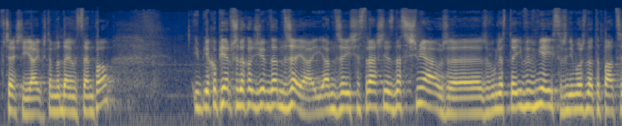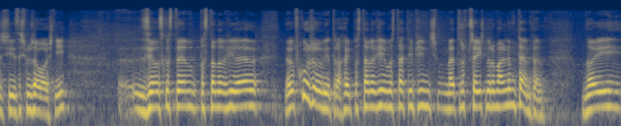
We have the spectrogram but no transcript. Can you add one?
wcześniej, ale jakoś tam nadając tempo. I jako pierwszy dochodziłem do Andrzeja i Andrzej się strasznie z nas śmiał, że, że w ogóle stoimy w miejscu, że nie można to patrzeć i jesteśmy żałośni. W związku z tym postanowiłem, no wkurzył mnie trochę i postanowiłem ostatnie 5 metrów przejść normalnym tempem. No i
